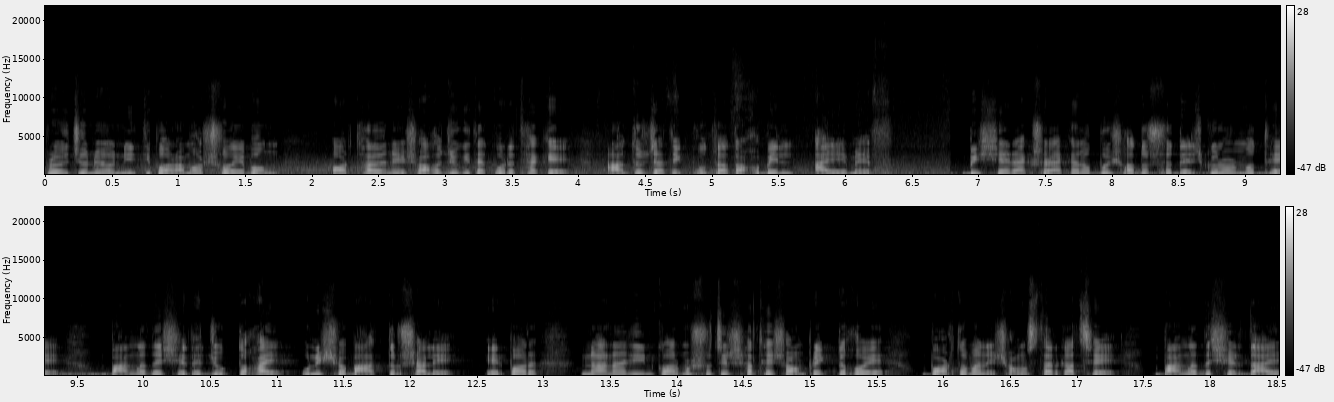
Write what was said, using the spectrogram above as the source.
প্রয়োজনীয় নীতি পরামর্শ এবং অর্থায়নে সহযোগিতা করে থাকে আন্তর্জাতিক মুদ্রা তহবিল আইএমএফ। বিশ্বের একশো একানব্বই সদস্য দেশগুলোর মধ্যে বাংলাদেশ এতে যুক্ত হয় উনিশশো বাহাত্তর সালে। এরপর নানা ঋণ কর্মসূচির সাথে সম্পৃক্ত হয়ে বর্তমানে সংস্থার কাছে বাংলাদেশের দায়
